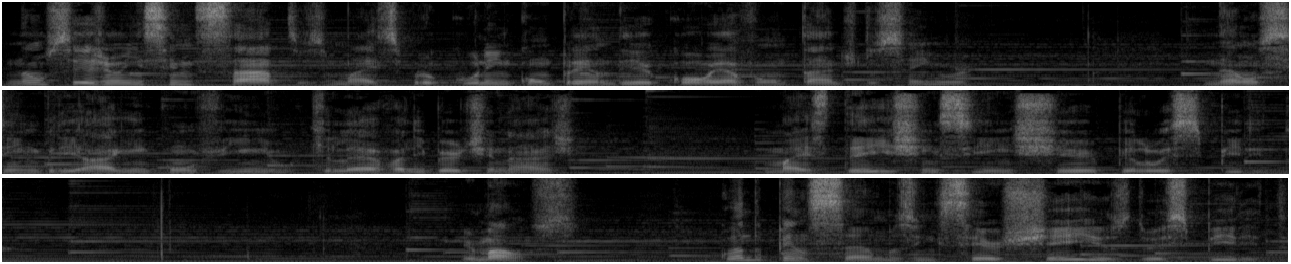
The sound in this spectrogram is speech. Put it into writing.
não sejam insensatos, mas procurem compreender qual é a vontade do Senhor. Não se embriaguem com vinho que leva à libertinagem mas deixem-se encher pelo Espírito. Irmãos, quando pensamos em ser cheios do Espírito,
